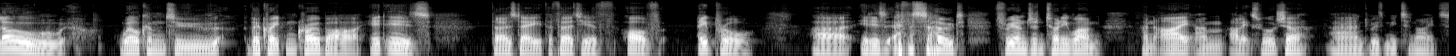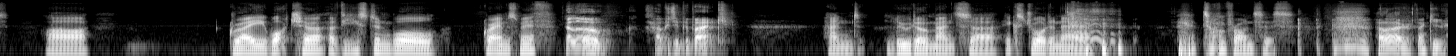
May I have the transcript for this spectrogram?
Hello, welcome to the Crate and Crowbar. It is Thursday, the 30th of April. Uh, it is episode 321, and I am Alex Wiltshire. And with me tonight are Grey Watcher of the Eastern Wall, Graham Smith, Hello, happy to be back. and Ludomancer extraordinaire, Tom Francis. Hello, thank you.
